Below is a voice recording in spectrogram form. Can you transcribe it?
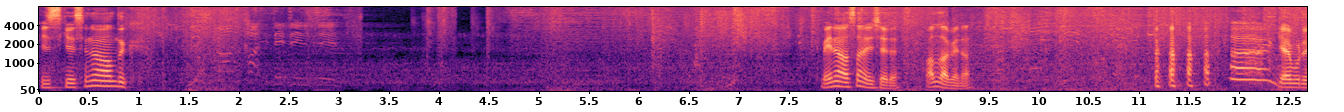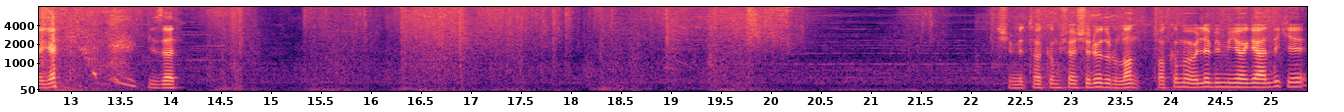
Fiskesini aldık. Beni alsana içeri. Vallahi beni al. gel buraya gel. Güzel. Şimdi takım şaşırıyordur lan. Takıma öyle bir Mia geldi ki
